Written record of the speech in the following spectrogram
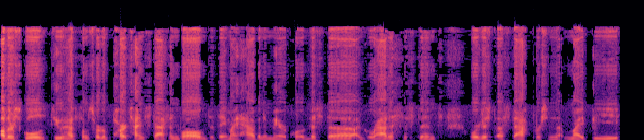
other schools do have some sort of part-time staff involved that they might have an AmeriCorps Vista, a grad assistant, or just a staff person that might be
